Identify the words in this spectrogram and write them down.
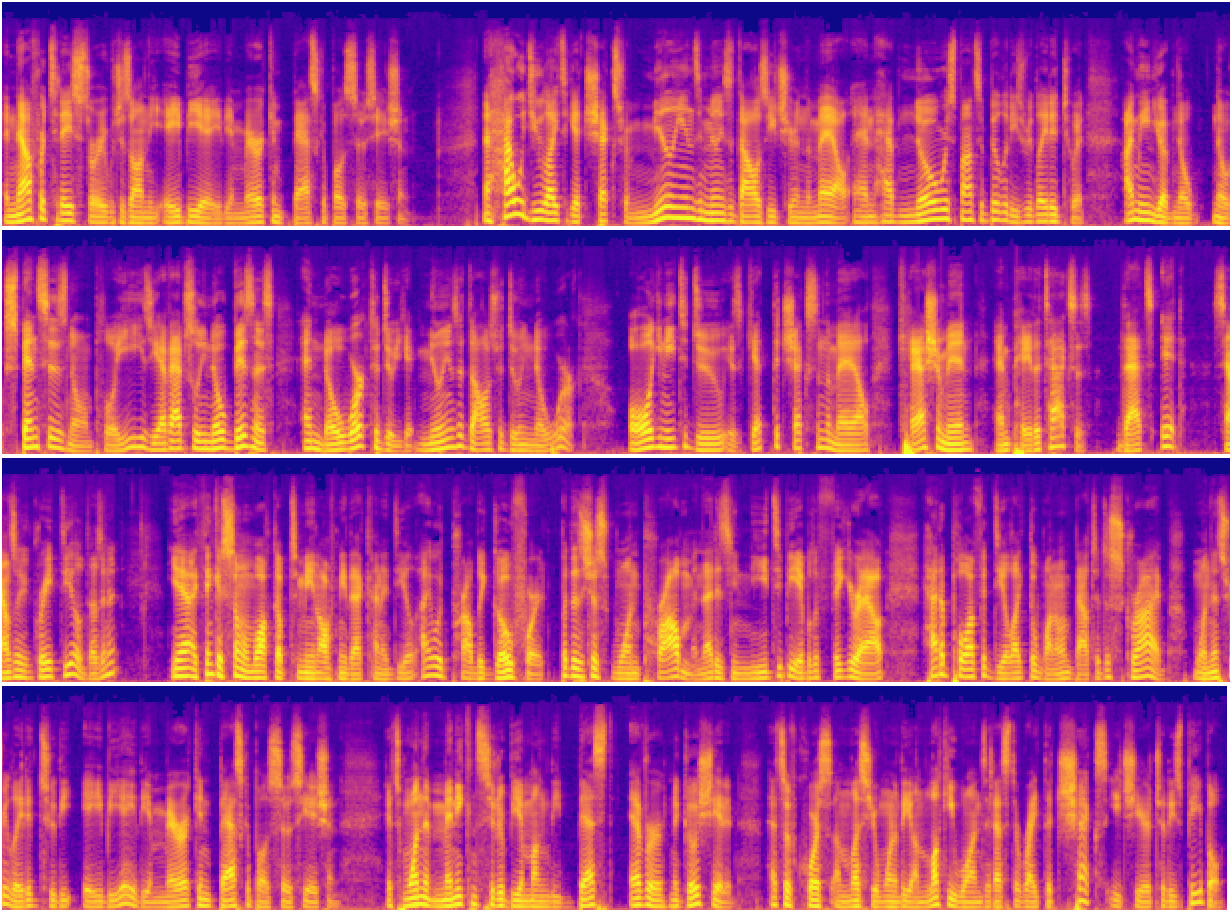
And now for today's story, which is on the ABA, the American Basketball Association. Now, how would you like to get checks for millions and millions of dollars each year in the mail and have no responsibilities related to it? I mean, you have no no expenses, no employees, you have absolutely no business and no work to do. You get millions of dollars for doing no work. All you need to do is get the checks in the mail, cash them in, and pay the taxes. That's it. Sounds like a great deal, doesn't it? Yeah, I think if someone walked up to me and offered me that kind of deal, I would probably go for it. But there's just one problem, and that is you need to be able to figure out how to pull off a deal like the one I'm about to describe, one that's related to the ABA, the American Basketball Association. It's one that many consider to be among the best ever negotiated. That's, of course, unless you're one of the unlucky ones that has to write the checks each year to these people.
